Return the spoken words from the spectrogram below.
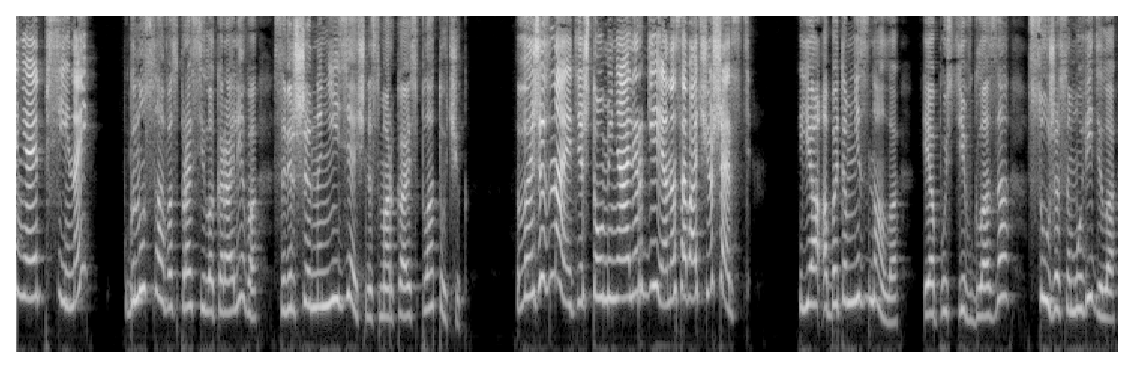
воняет псиной?» Гнусаво спросила королева, совершенно неизящно сморкаясь в платочек. «Вы же знаете, что у меня аллергия на собачью шерсть!» Я об этом не знала и, опустив глаза, с ужасом увидела,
